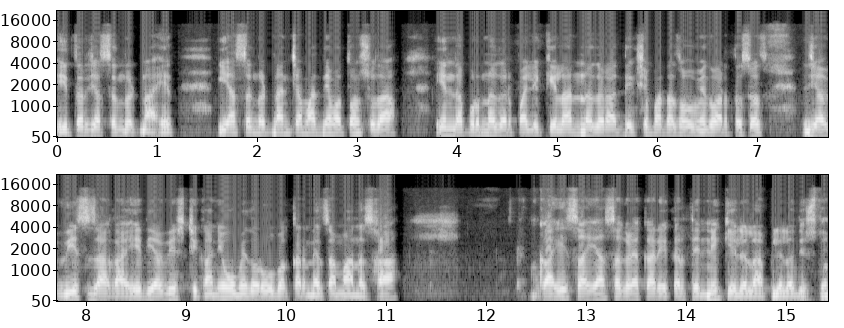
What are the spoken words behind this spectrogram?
इतर ज्या संघटना आहेत या संघटनांच्या माध्यमातून सुद्धा इंदापूर नगरपालिकेला नगराध्यक्ष पदाचा उमेदवार तसंच ज्या वीस जागा आहेत या वीस ठिकाणी उमेदवार उभा करण्याचा मानस हा काहीसा या सगळ्या कार्यकर्त्यांनी केलेला आपल्याला दिसतो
